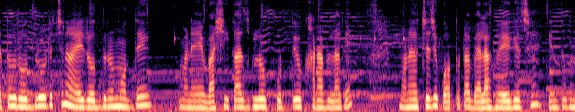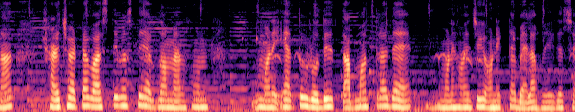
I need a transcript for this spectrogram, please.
এত রৌদ্র উঠেছে না, এই রৌদ্রের মধ্যে মানে বাসি কাজগুলো করতেও খারাপ লাগে। মনে হচ্ছে যে কতটা বেলা হয়ে গেছে, কিন্তু না, সাড়ে ছয়টা বাজতে বাজতে একদম এখন মানে এত রোদের তাপমাত্রা দেয়, মনে হয় যে অনেকটা বেলা হয়ে গেছে।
